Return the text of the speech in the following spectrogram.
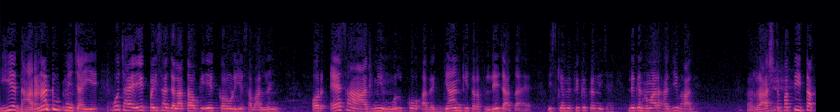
ये धारणा टूटनी चाहिए। वो चाहे एक पैसा जलाता हो कि एक करोड़, ये सवाल नहीं। और ऐसा आदमी मुल्क को अविज्ञान की तरफ़ ले जाता है, इसकी हमें फ़िक्र करनी चाहिए। लेकिन हमारा अजीब हाल है। राष्ट्रपति तक,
